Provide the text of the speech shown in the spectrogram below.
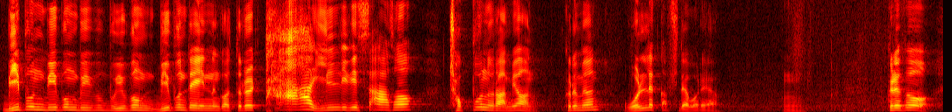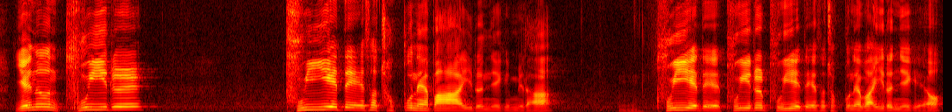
미분, 미분, 미분, 미분, 미분돼 있는 것들을 다 일일이 쌓아서 적분을 하면 그러면 원래 값이 돼버려요. 음. 그래서 얘는 V를 V에 대해서 적분해봐 이런 얘기입니다. 음. V에 대해 V를 V에 대해서 적분해봐 이런 얘기예요.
